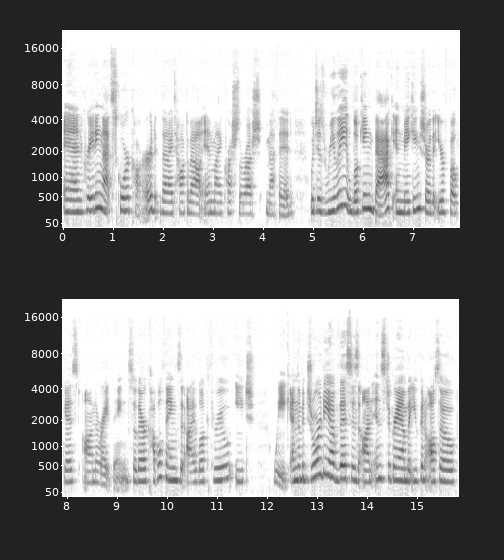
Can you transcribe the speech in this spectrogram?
and creating that scorecard that I talk about in my Crush the Rush method, which is really looking back and making sure that you're focused on the right things. So there are a couple things that I look through each week. And the majority of this is on Instagram, but you can also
